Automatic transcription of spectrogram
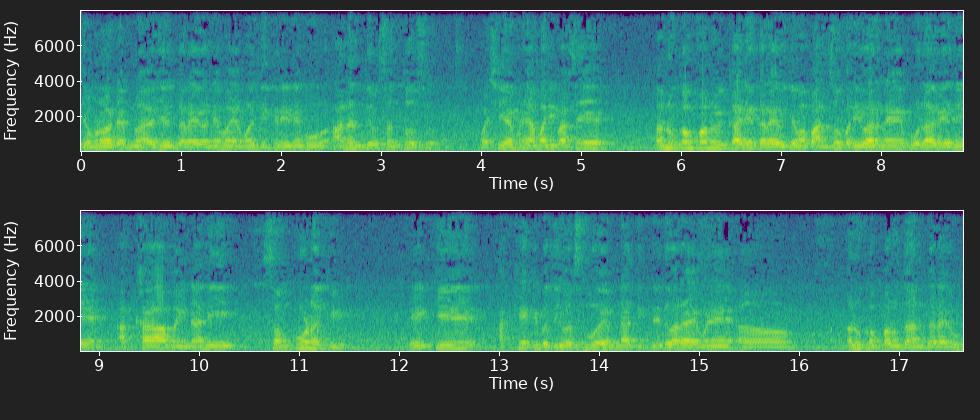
જમણવા ટાઈપનું આયોજન કરાયું અને એમાં એમાં દીકરીને બહુ આનંદ થયો, સંતોષ થયો. પછી એમણે અમારી પાસે અનુકંપાનું એક કાર્ય કરાયું, જેમાં પાંચસો પરિવારને બોલાવી અને આખા મહિનાની સંપૂર્ણ કીટ એ કે આખી આખી બધી વસ્તુઓ એમના દીકરી દ્વારા એમણે અનુકંપાનું દાન કરાયું.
